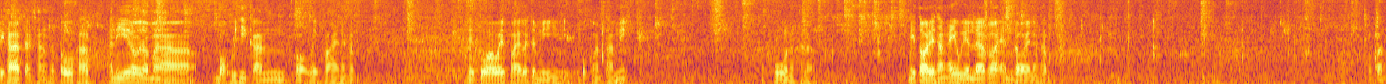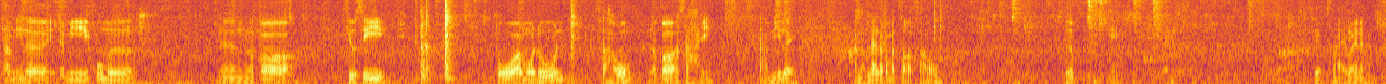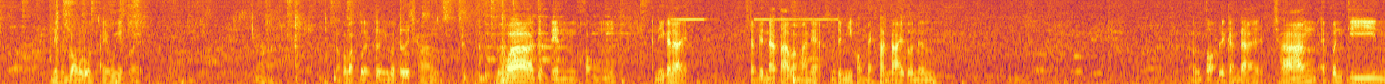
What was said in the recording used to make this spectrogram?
ดีครับ จากช้างสโตครับ อันนี้เราจะมาบอกวิธีการต่อ Wi-Fi นะครับ ในตัว Wi-Fi ก็จะมีอุปกรณ์ตามนี้สักครู่นะครับ นี่ต่อได้ทั้ง iOS แล้วก็ Android นะครับอุปกรณ์ตามนี้เลยจะมีคู่มือหนึ่งแล้วก็ QC ตัวโมดูล เสา แล้วก็สายตามนี้เลย อันดับแรกเราก็มาต่อเสาปึ๊บเสียบสายไว้นะครับ นี่ผมลองโหลด iOS ไว้อ่าเราก็มาเปิดเครื่องอินเวอร์เตอร์ช้าง หรือว่าจะเป็นของอันนี้ก็ได้ จะเป็นหน้าตาประมาณนี้มันจะมีของ Max s k y ตัวหนึ่งต่อด้วยกันได้ ช้าง Apple Green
